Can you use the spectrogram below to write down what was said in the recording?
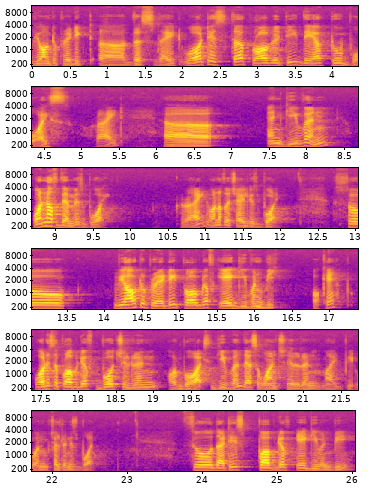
We want to predict uh, this right? What is the probability they have two boys right? Uh, and given one of them is boy right? One of the child is boy. So, we have to predict probability of A given B okay? What is the probability of both children or boys given? There is one children might be one children is boy. So, that is probability of A given B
